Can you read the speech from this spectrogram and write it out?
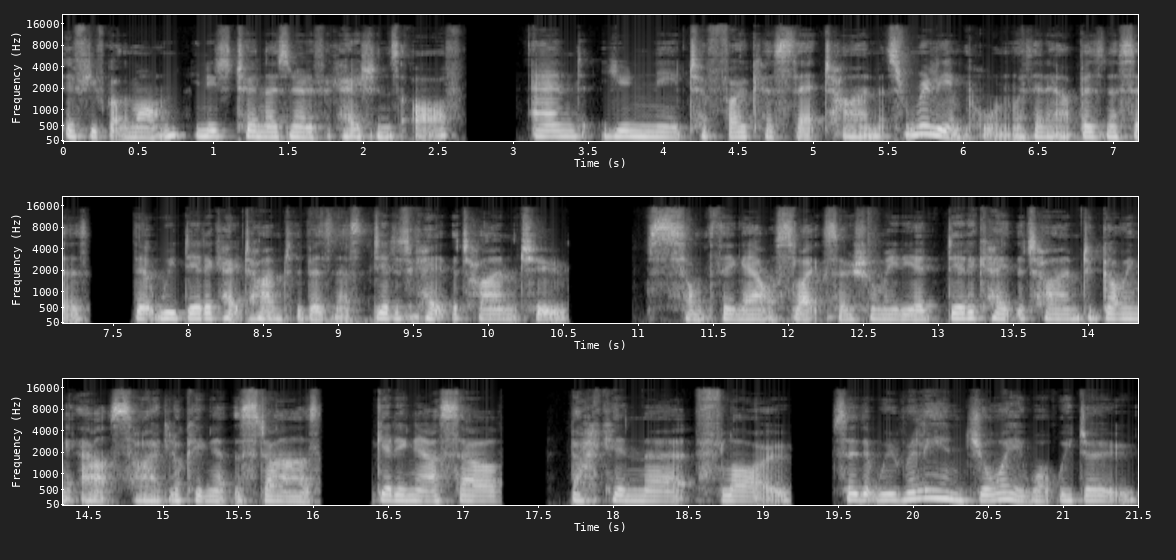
if you've got them on. You need to turn those notifications off and you need to focus that time. It's really important within our businesses that we dedicate time to the business, dedicate the time to something else like social media, dedicate the time to going outside, looking at the stars, getting ourselves back in the flow so that we really enjoy what we do.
